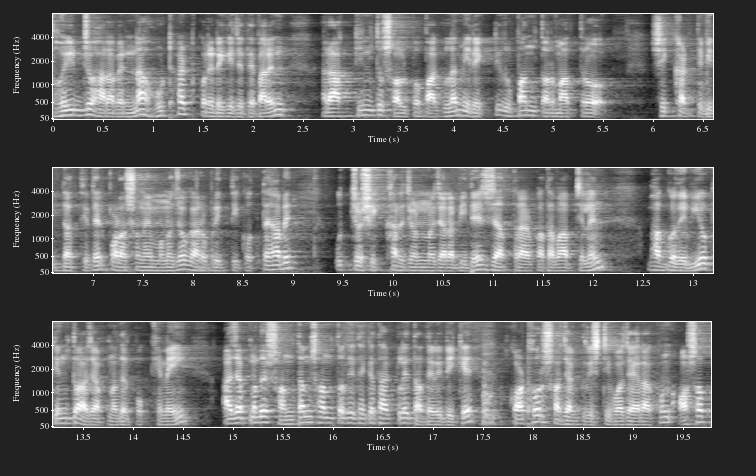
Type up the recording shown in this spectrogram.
ধৈর্য হারাবেন না, হুটহাট করে রেগে যেতে পারেন। রাগ কিন্তু স্বল্প পাগলামির একটি রূপান্তর মাত্র। শিক্ষার্থী বিদ্যার্থীদের পড়াশোনায় মনোযোগ আরও বৃদ্ধি করতে হবে। উচ্চশিক্ষার জন্য যারা বিদেশ যাত্রার কথা ভাবছিলেন ভাগ্যদেবীও কিন্তু আজ আপনাদের পক্ষে নেই। আজ আপনাদের সন্তান সন্ততি থেকে থাকলে তাদের দিকে কঠোর সজাগ দৃষ্টি বজায় রাখুন। অসৎ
